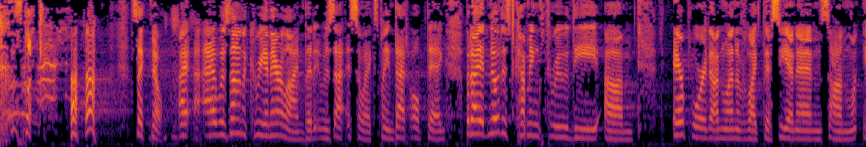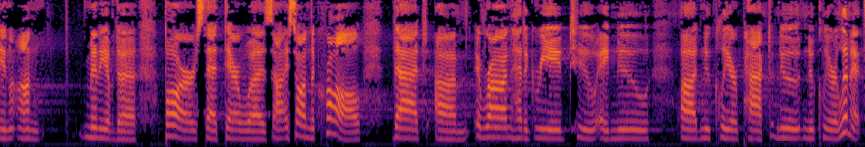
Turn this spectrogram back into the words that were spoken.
was like. It's like, no, I, I was on a Korean airline, but it was, uh, so I explained that whole thing. But I had noticed coming through the um, airport on one of like the CNNs on, in, on many of the bars that there was, uh, I saw on the crawl that um, Iran had agreed to a new uh, nuclear pact, new nuclear limits.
